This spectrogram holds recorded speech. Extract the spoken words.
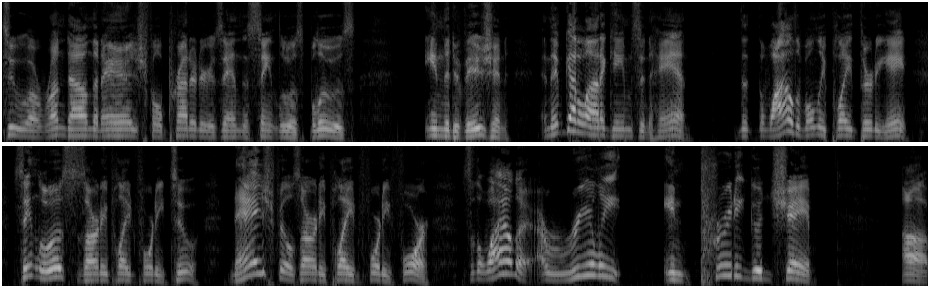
to uh, run down the Nashville Predators and the St. Louis Blues in the division, and they've got a lot of games in hand. The, the Wild have only played 38. St. Louis has already played 42. Nashville's already played 44. So the Wild are, are really in pretty good shape uh,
